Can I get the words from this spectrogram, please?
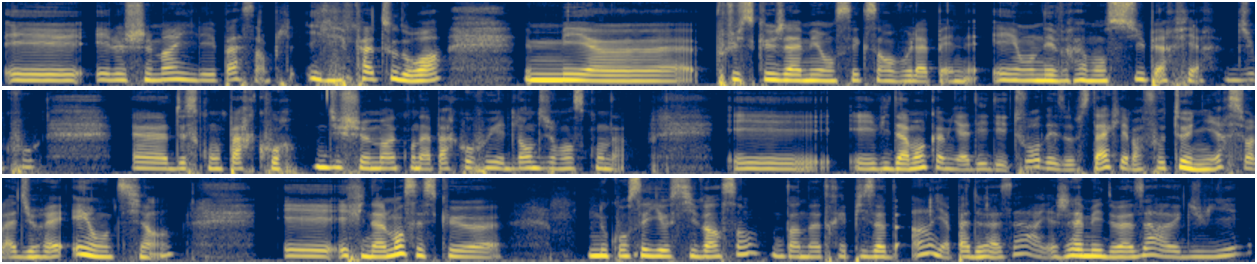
Et, le chemin, il n'est pas simple, il n'est pas tout droit, mais euh, plus que jamais, on sait que ça en vaut la peine. Et on est vraiment super fiers, du coup, euh, de ce qu'on parcourt, du chemin qu'on a parcouru et de l'endurance qu'on a. Et, évidemment, comme il y a des détours, des obstacles, il eh ben, faut tenir sur la durée et on tient. Et, finalement, c'est ce que nous conseillait aussi Vincent dans notre épisode 1. Il n'y a pas de hasard, il n'y a jamais de hasard avec Juillet.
